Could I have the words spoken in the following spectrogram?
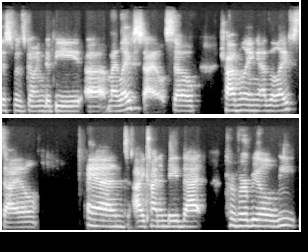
this was going to be uh, my lifestyle. So traveling as a lifestyle. And I kind of made that proverbial leap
